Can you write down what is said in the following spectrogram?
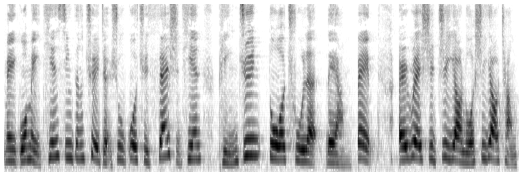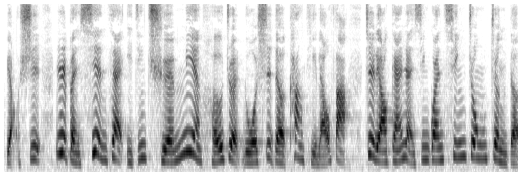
美国每天新增确诊数过去三十天平均多出了两倍。而瑞士制药罗氏药厂表示，日本现在已经全面核准罗氏的抗体疗法，治疗感染新冠轻中症的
